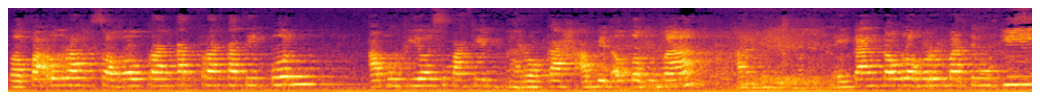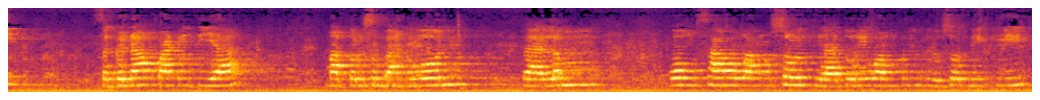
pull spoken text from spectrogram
Bapak Lurah saha perangkat-perangkatipun amugia semakin barokah. Amin. Allahumma amin. Ingkang kula hormati ugi segenap panitia matur sembah nuwun. Dalem wongsa wangsul diaturi wonten dusun niki.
